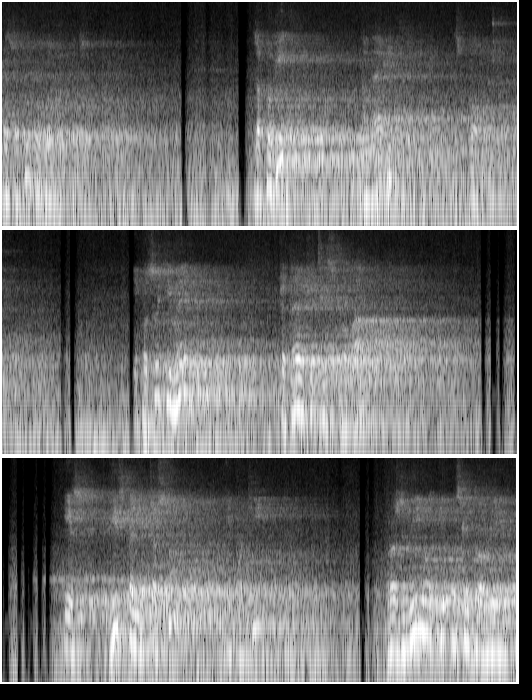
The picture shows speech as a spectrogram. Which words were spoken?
Пресвяту Богородицю. Заповіт належить з Богом. І по суті ми, читаючи ці слова, із відстані часу і подій, розуміємо і усвідомлюємо,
